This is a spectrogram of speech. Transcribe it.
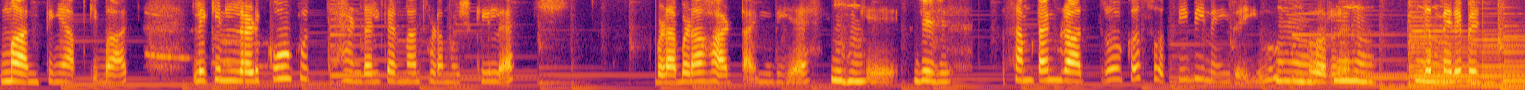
مانتی ہیں آپ کی بات۔ لیکن لڑکوں کو ہینڈل کرنا تھوڑا مشکل ہے۔ بڑا بڑا ہارڈ ٹائم دیا ہے کہ جی جی۔ سم ٹائم راتوں کو سوتی بھی نہیں رہی ہوں اور جب میرے بیٹے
